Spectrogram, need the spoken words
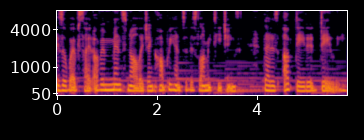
is a website of immense knowledge and comprehensive Islamic teachings that is updated daily.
